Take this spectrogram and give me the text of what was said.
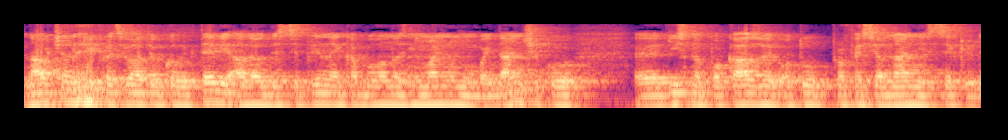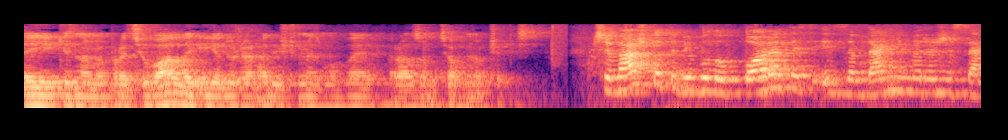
навчений працювати в колективі, але дисципліна, яка була на знімальному майданчику, е, дійсно показує оту професіональність цих людей, які з нами працювали, і я дуже радий, що ми змогли разом цього навчитися. Чи важко тобі було впоратись із завданнями режисера?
